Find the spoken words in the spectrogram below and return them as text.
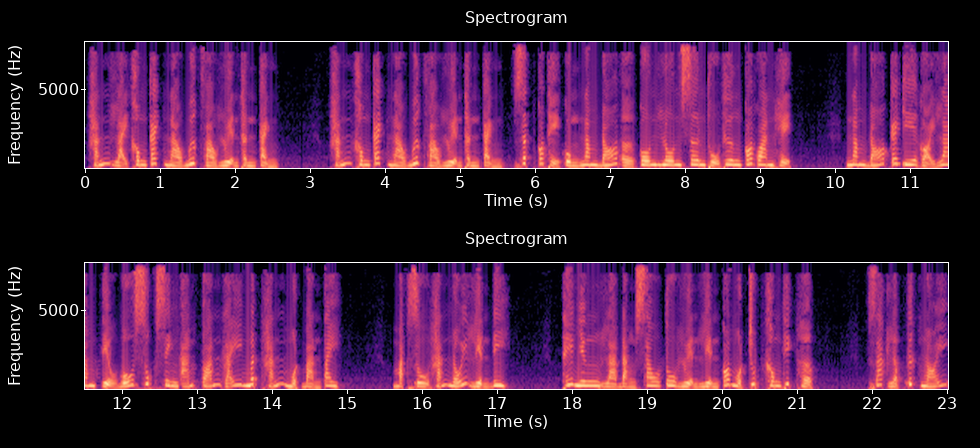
Hắn lại không cách nào bước vào luyện thần cảnh. Hắn không cách nào bước vào luyện thần cảnh, rất có thể cùng năm đó ở Côn Lôn Sơn thủ thương có quan hệ. Năm đó cái kia gọi Lam tiểu bố xúc sinh ám toán gãy mất hắn một bàn tay. Mặc dù hắn nối liền đi. Thế nhưng là đằng sau tu luyện liền có một chút không thích hợp. Giác lập tức nói.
